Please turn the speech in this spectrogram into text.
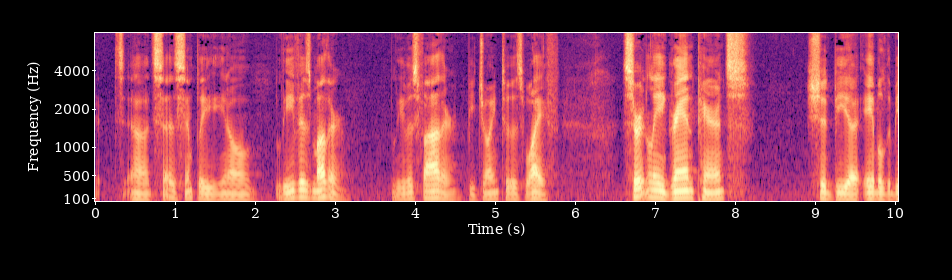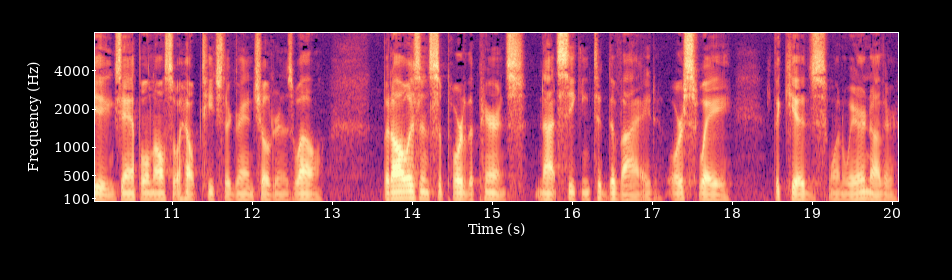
It, uh, it says simply, you know, leave his mother, leave his father, be joined to his wife. Certainly, grandparents should be uh, able to be an example and also help teach their grandchildren as well. But always in support of the parents, not seeking to divide or sway the kids one way or another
